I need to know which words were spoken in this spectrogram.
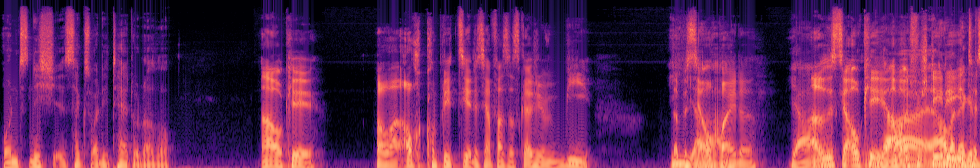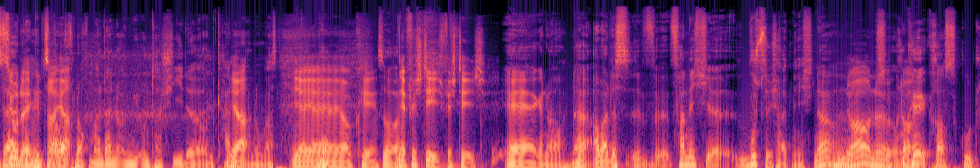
Und nicht Sexualität oder so. Ah, okay. Aber auch kompliziert ist ja fast das gleiche wie bi. Da bist ja, Ja. auch beide. Ja, Also aber- ist ja okay, aber ich verstehe die da gibt's Intention ja, da gibt's dahinter, ja auch ja. nochmal dann irgendwie Unterschiede und keine Ja. Ahnung was. Ja, ja, Ja. ja, ja, okay. So. Ne, verstehe ich, verstehe ich. Ja, ja, genau. Ne? Aber das äh, fand ich, äh, wusste ich halt nicht. Ne? Ja, ne, so, klar. Okay, krass, gut.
